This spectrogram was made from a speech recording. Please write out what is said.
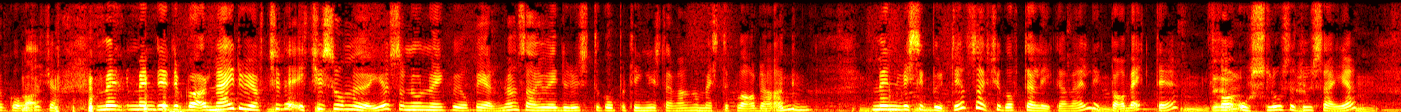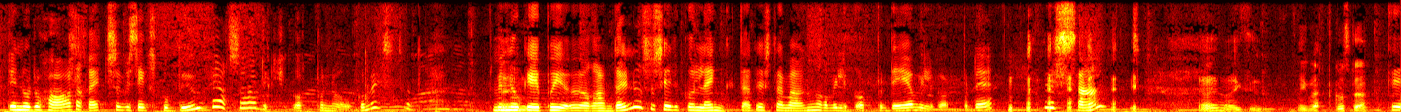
Da går Nei. du ikke. Men, men det, det bare, nei, du gjør ikke det. Ikke så mye. Så nå når jeg bor på Hjelmeland, så har jo jeg lyst til å gå på ting i Stavanger mest hver dag. Mm. Men hvis jeg bodde her, så har jeg ikke gått der likevel. Jeg bare vet det. Mm, er Fra. Oslo, som du sier. Det er når du har det rett. Så hvis jeg skulle bo her, så hadde jeg ikke gått på noe mest. Men når jeg er på Randøy nå, så sier jeg og lengter til Stavanger og ville gått på det og ville gått på det. Det er sant. Ja, jeg, jeg vet hvordan det er. Det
